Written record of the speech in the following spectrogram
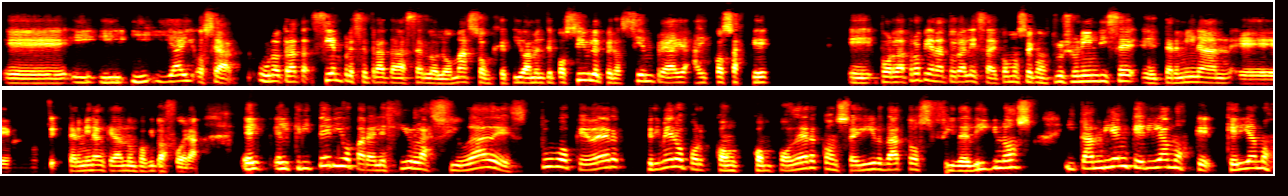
Eh, y, hay, o sea, uno trata, siempre se trata de hacerlo lo más objetivamente posible, pero siempre hay, hay cosas que eh, por la propia naturaleza de cómo se construye un índice, eh, terminan, terminan quedando un poquito afuera. El, criterio para elegir las ciudades tuvo que ver primero con, poder conseguir datos fidedignos y también queríamos que, queríamos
